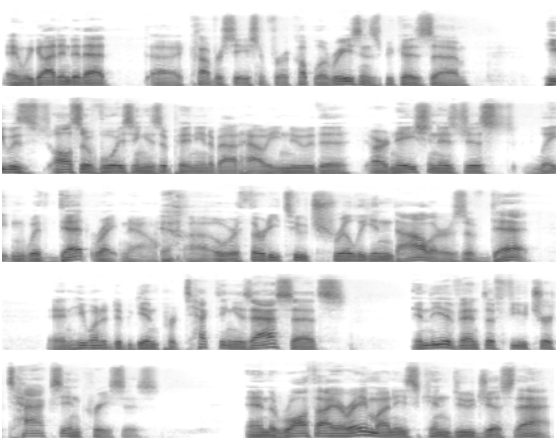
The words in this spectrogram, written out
And we got into that, uh, conversation for a couple of reasons because, um, he was also voicing his opinion about how he knew that our nation is just laden with debt right now, uh, over $32 trillion of debt. And he wanted to begin protecting his assets in the event of future tax increases. And the Roth IRA monies can do just that.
